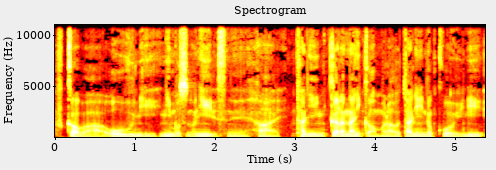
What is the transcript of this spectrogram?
負荷は追うに荷物の2ですね。はい。他人から何かをもらう他人の行為に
